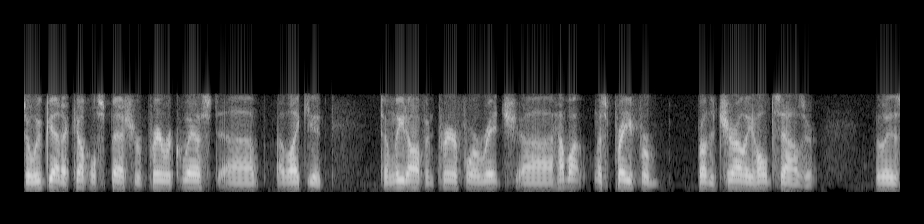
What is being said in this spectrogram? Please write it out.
So we've got a couple special prayer requests. Uh, I'd like you to lead off in prayer for Rich. Uh, how about let's pray for Brother Charlie Holtzhauser, who his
